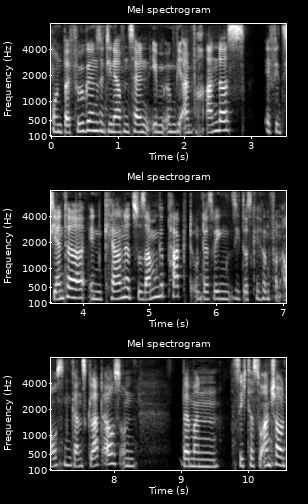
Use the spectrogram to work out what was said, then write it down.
Und bei Vögeln sind die Nervenzellen eben irgendwie einfach anders, effizienter in Kerne zusammengepackt und deswegen sieht das Gehirn von außen ganz glatt aus. Und wenn man sich das so anschaut,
